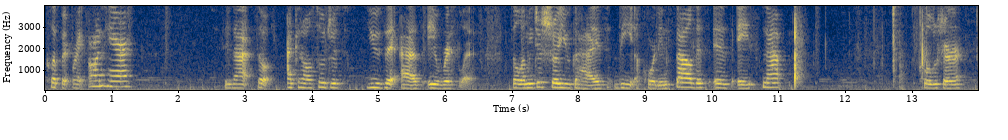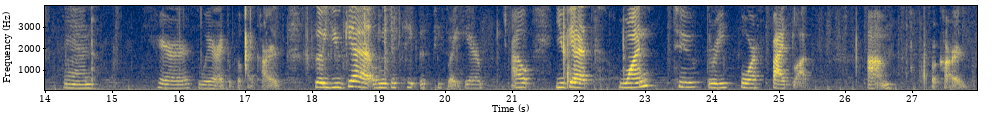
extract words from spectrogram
clip it right on here. See that? So I could also just use it as a wristlet. So let me just show you guys the accordion style. This is a snap closure and here's where I could put my cards. So you get let me just take this piece right here out. You get one two three four five slots um, for cards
